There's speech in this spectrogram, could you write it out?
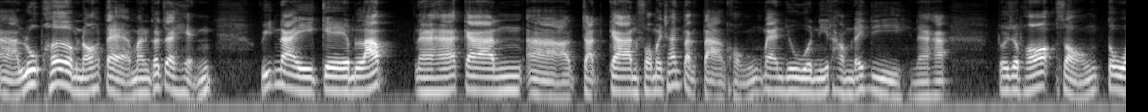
อ่าลูกเพิ่มเนาะแต่มันก็จะเห็นวินัยเกมรับ นะฮะการจัดการฟอร์เมชันต่างๆ ของแมนยูวันนี้ทำได้ดีนะฮะโดยเฉพาะ 2 ตัว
